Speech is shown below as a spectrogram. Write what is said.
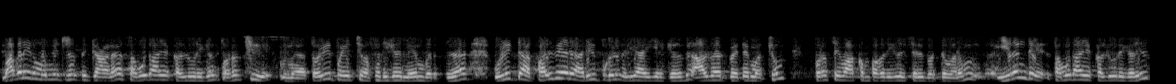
மகளிர் முன்னேற்றத்துக்கான சமுதாய கல்லூரிகள் தொடர்ச்சி தொழில் பயிற்சி வசதிகளை மேம்படுத்த உள்ளிட்ட பல்வேறு அறிவிப்புகள் வெளியாகியிருக்கிறது ஆழ்வார்பேட்டை மற்றும் புரசைவாக்கம் பகுதிகளில் செயல்பட்டு வரும் இரண்டு சமுதாய கல்லூரிகளில்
